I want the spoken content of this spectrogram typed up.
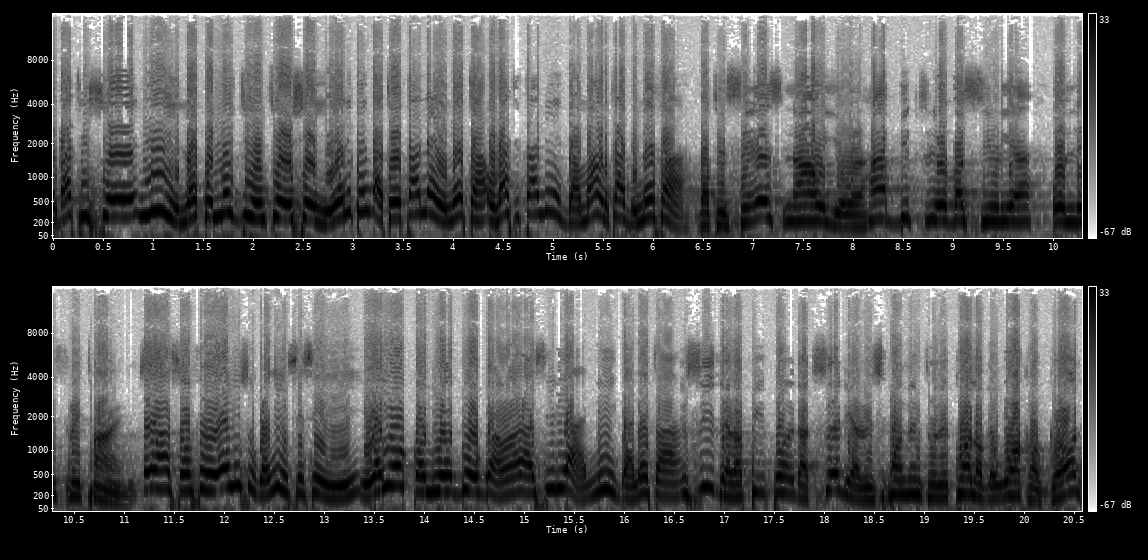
ìbá ti ṣe ní ìlọ́po méjì ohun tí ó ṣe yìí ẹni pé ńgbà tó tá lẹ́yìn mẹ́ta ò bá ti tá ní ìgbà márùn tàbí mẹ́fà. But he says, Now you will have victory over Syria only three times. ó wá sọ fún un ó ní ṣùgbọ́n ní ìsinsìnyí ìwọ yóò kọlu ẹgbẹ́ ogun àwọn ará síríà ní ìgbà mẹ́ta. You see, there are people that say they are responding to the call of the work of God.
